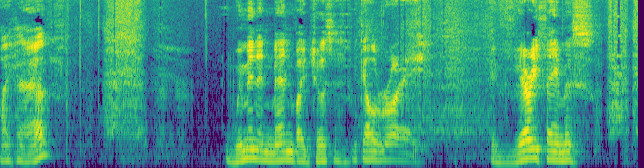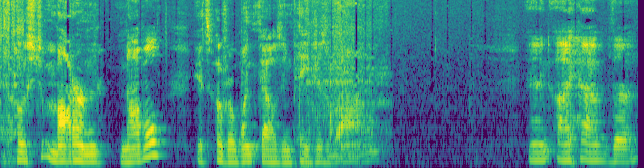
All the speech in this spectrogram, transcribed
I have Women and Men by Joseph McElroy, a very famous postmodern novel. It's over 1,000 pages long. And I have the,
